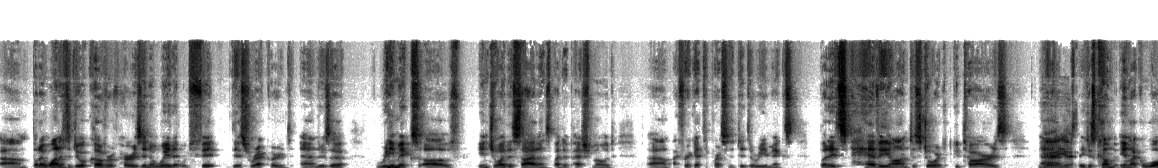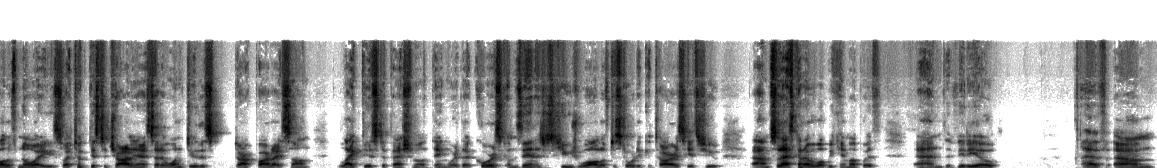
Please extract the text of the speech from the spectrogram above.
Um, but I wanted to do a cover of hers in a way that would fit this record. And there's a remix of Enjoy the Silence by Depeche Mode. Um, I forget the person who did the remix, but it's heavy on distorted guitars. Yeah, and yeah. they just come in like a wall of noise. So I took this to Charlie and I said, I want to do this Dark part Paradise song, like this Depeche Mode thing where the chorus comes in, it's just a huge wall of distorted guitars hits you. Um, so that's kind of what we came up with. And the video have um,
